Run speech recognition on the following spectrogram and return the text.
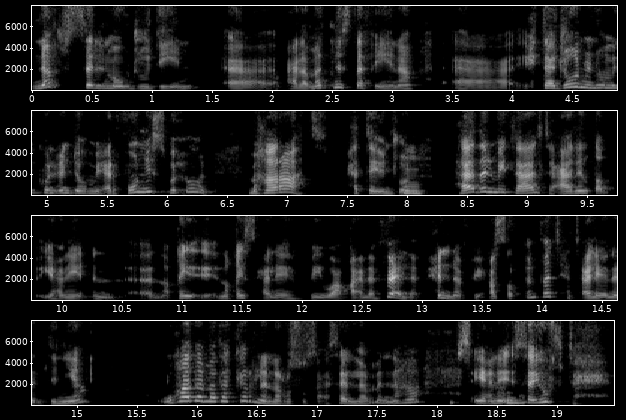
نفس الموجودين آه، على متن السفينة آه، يحتاجون أنهم يكون عندهم يعرفون يسبحون مهارات حتى ينجون. هذا المثال تعالي نطب يعني نقيس عليه في واقعنا. فعلا حنا في عصر انفتحت علينا الدنيا وهذا ما ذكر لنا الرسول صلى الله عليه وسلم إنها يعني سيفتح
